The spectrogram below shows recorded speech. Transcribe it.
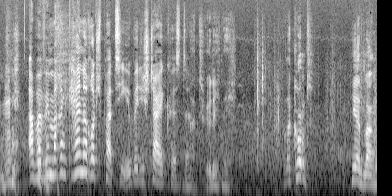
Aber wir machen keine Rutschpartie über die Steilküste. Natürlich nicht. Na kommt, hier entlang.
